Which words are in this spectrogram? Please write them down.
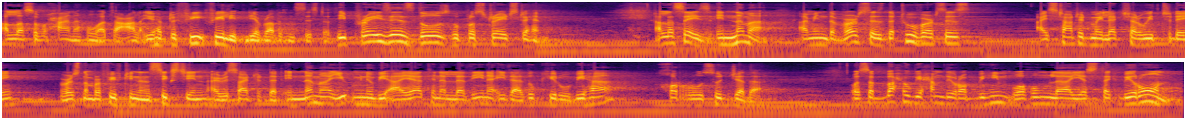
Allah subhanahu wa ta'ala. You have to feel it, dear brothers and sisters. He praises those who prostrates to Him. Allah says, Innama, I mean the verses, the two verses I started my lecture with today, verse number 15 and 16, I recited that, Innama yu'minu bi ayatina alladhina idha dhukiru biha kharru sujjada. وسبحوا بحمد ربهم وهم لا يستكبرون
